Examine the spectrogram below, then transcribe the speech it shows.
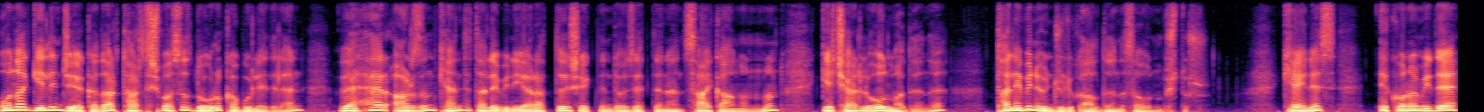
Ona gelinceye kadar tartışmasız doğru kabul edilen ve her arzın kendi talebini yarattığı şeklinde özetlenen say kanununun geçerli olmadığını, talebin öncülük aldığını savunmuştur. Keynes, ekonomide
